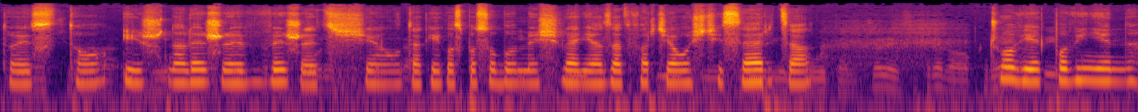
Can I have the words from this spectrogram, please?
to jest to, iż należy wyrzec się takiego sposobu myślenia, zatwardziałości serca. Człowiek powinien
